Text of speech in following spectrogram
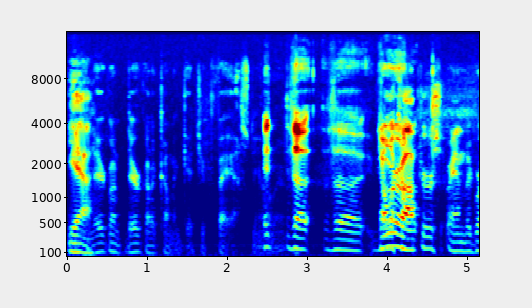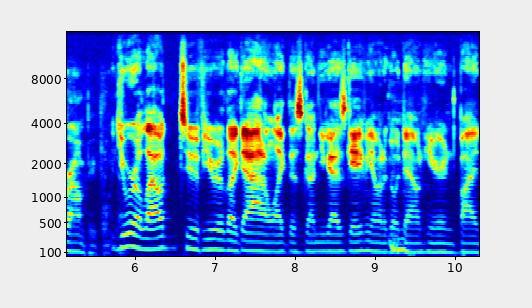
Yeah. they're going they're going to come and get you fast. You know, It, the the you were, helicopters and the ground people. you were allowed to if you were like ah, I don't like this gun you guys gave me I'm gonna go Mm-hmm. down here and buy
